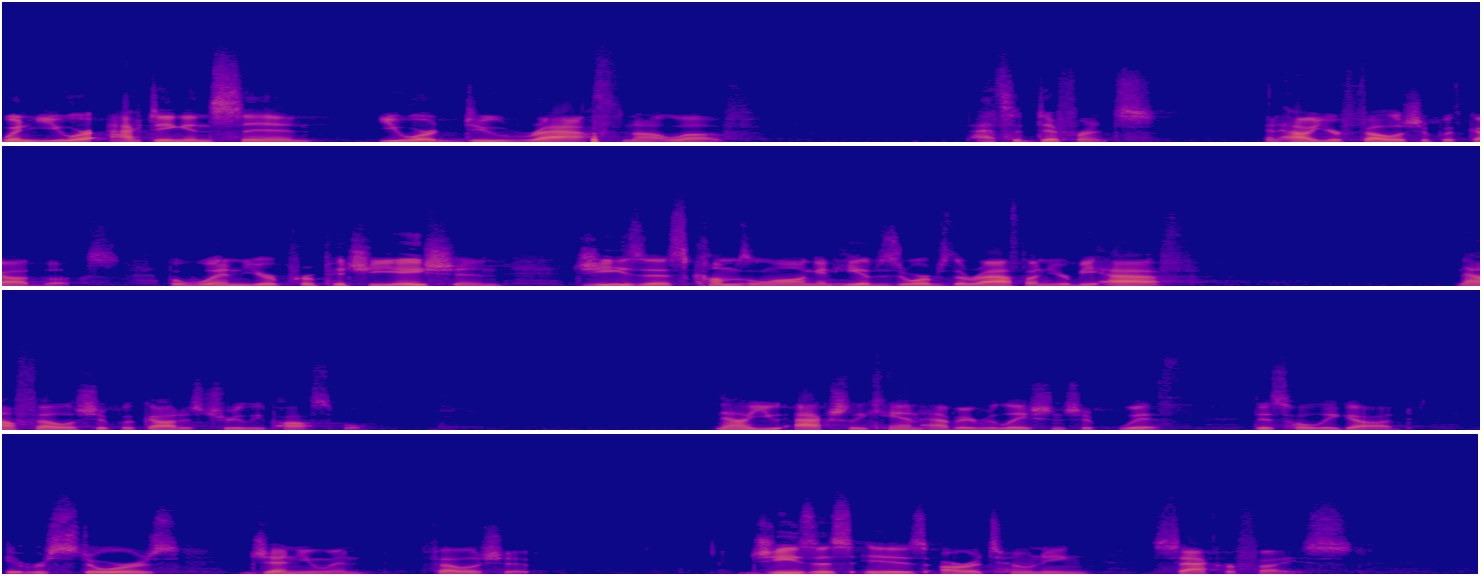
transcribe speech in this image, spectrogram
When you are acting in sin, you are due wrath, not love. That's a difference in how your fellowship with God looks. But when your propitiation, Jesus comes along and he absorbs the wrath on your behalf, now fellowship with God is truly possible. Now you actually can have a relationship with this holy God. It restores genuine fellowship. Jesus is our atoning sacrifice.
